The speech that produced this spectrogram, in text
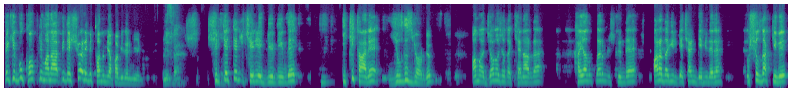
Peki bu komplimana bir de şöyle bir tanım yapabilir miyim? Lütfen. Şirketten içeriye girdiğimde iki tane yıldız gördüm. Ama Can Hoca da kenarda kayalıkların üstünde arada bir geçen gemilere ışıldak gibi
